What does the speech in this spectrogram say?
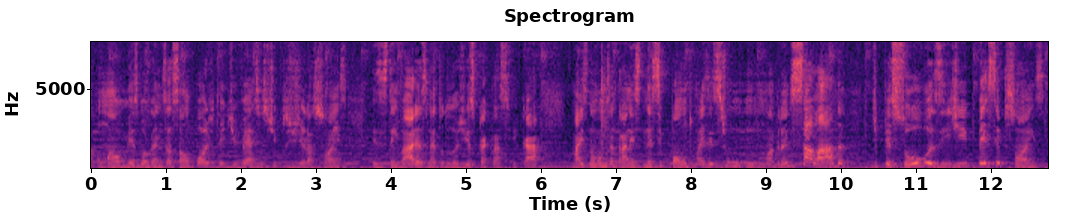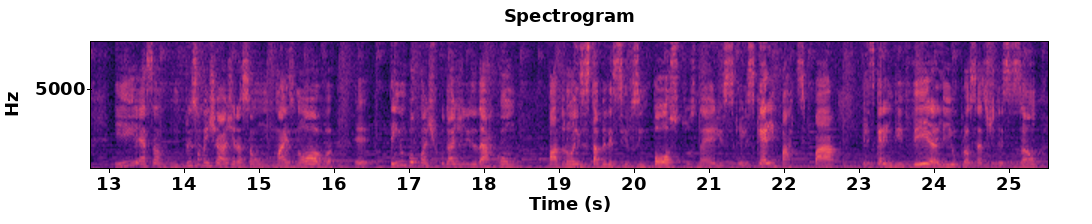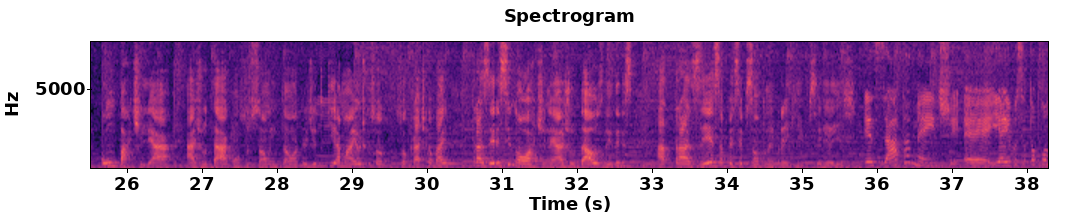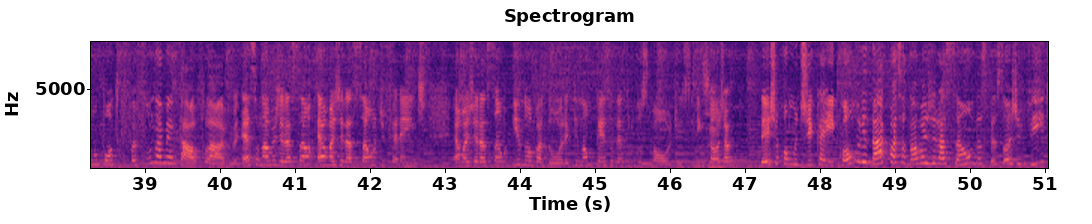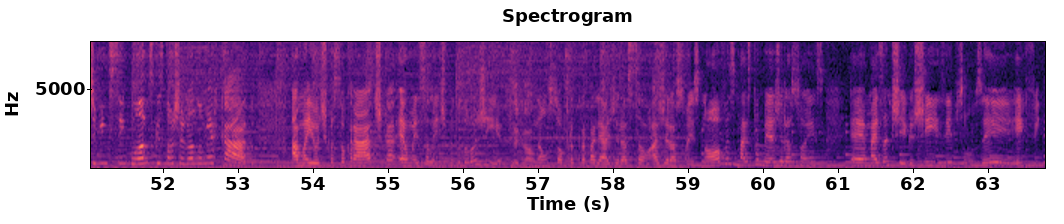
uma mesma organização pode ter diversos tipos de gerações, existem várias metodologias para classificar, mas não vamos entrar nesse, nesse ponto, mas existe um, uma grande salada de pessoas e de percepções. E essa, principalmente a geração mais nova, é, tem um pouco mais de dificuldade de lidar com padrões estabelecidos impostos, né? Eles, eles querem participar, eles querem viver ali o processo de decisão, compartilhar, ajudar a construção. Então, acredito que a maiôtica socrática vai trazer esse norte, né? Ajudar os líderes a trazer essa percepção também para a equipe. Seria isso? Exatamente. É, e aí você tocou num ponto que foi fundamental, Flávio. Essa nova geração é uma geração diferente é uma geração inovadora que não pensa dentro dos moldes. Então Sim. já deixa como dica aí como lidar com essa nova geração das pessoas de 20, 25 anos que estão chegando no mercado. A maiútica socrática é uma excelente metodologia. Legal. Não só para trabalhar a geração, as gerações novas, mas também as gerações é, mais antigas, X, Y, Z, enfim.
